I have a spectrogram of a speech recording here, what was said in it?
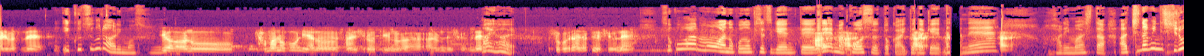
ありますね。いくつぐらいあります？いや、あの、浜の方にあの、三四郎っていうのがあるんですけどね。はいはい。そこらだけですよね。そこはもうあの、この季節限定で、まあはいはいコースとかいただけますね。はい。かりました。あ、ちなみに白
